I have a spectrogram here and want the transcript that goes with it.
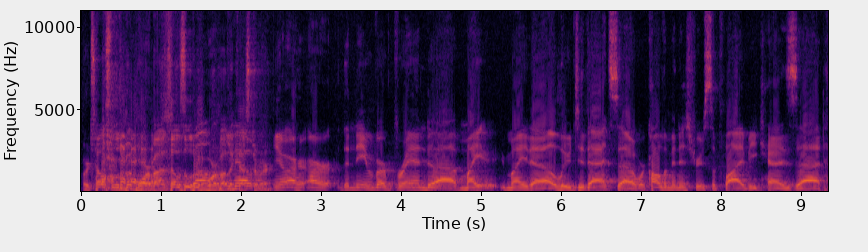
Or tell us a little bit more about tell us a little Well, bit more about the know, customer. You know, our, our the name of our brand uh, might might uh, allude to that. So we're called the Ministry of Supply because uh,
